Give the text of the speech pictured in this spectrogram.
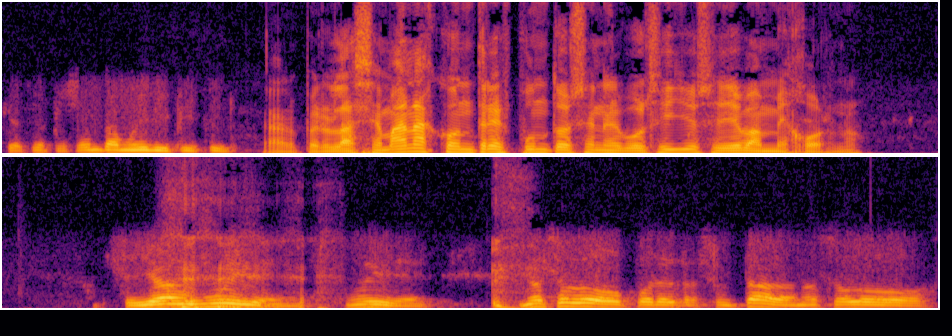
que, se presenta muy difícil. Claro, pero las semanas con tres puntos en el bolsillo se llevan mejor, ¿no? Se llevan muy bien, muy bien. No solo por el resultado, no solo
